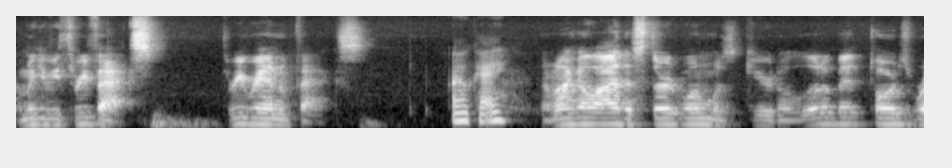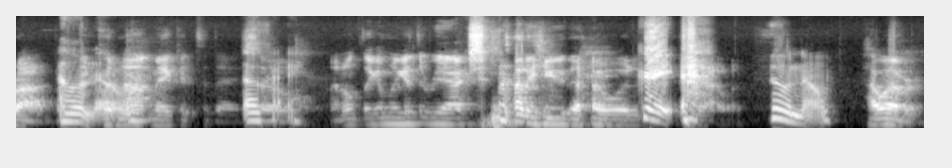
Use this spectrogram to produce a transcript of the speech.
I'm going to give you three facts. Three random facts. Okay. I'm not going to lie, this third one was geared a little bit towards Rod. Oh, he no. could not make it today. So Okay. I don't think I'm going to get the reaction out of you that I would. Great. That one. Oh no. However,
